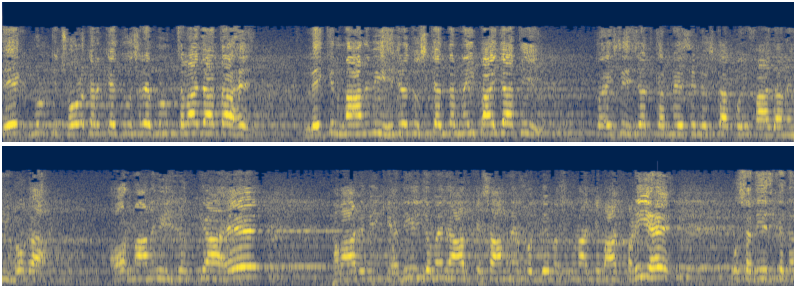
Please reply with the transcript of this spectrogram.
ایک ملک چھوڑ کر کے دوسرے ملک چلا جاتا ہے، لیکن مانوی ہجرت اس کے اندر نہیں پائی جاتی۔ تو ایسی ہجرت کرنے سے بھی اس کا کوئی فائدہ نہیں ہوگا۔ اور مانوی ہجرت کیا ہے؟ ہمارے بھی کی حدیث جو میں نے آپ کے سامنے خود مسلمہ کی بات پڑھی ہے، اس حدیث کے اندر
